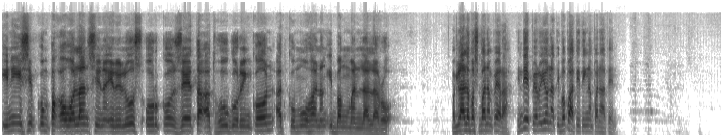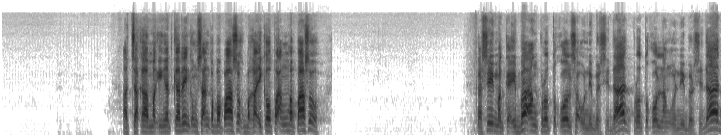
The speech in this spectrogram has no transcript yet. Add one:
Iniisip kong pakawalan sina Irilus, Urco, Zeta at Hugo Rincon at kumuha ng ibang manlalaro. Maglalabas ba ng pera? Hindi, pero yun at iba pa, titingnan pa natin. At saka mag-ingat ka rin kung saan ka papasok, baka ikaw pa ang mapaso. Kasi magkaiba ang protocol sa universidad, protocol ng universidad,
